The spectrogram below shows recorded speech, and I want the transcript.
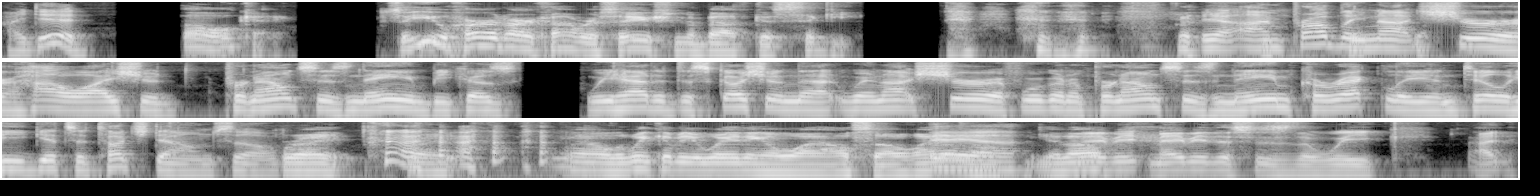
I did. Oh, okay. So you heard our conversation about Gesicki. yeah, I'm probably not sure how I should pronounce his name because we had a discussion that we're not sure if we're going to pronounce his name correctly until he gets a touchdown. So right, right. well, we could be waiting a while, so I don't yeah. know. You know, maybe maybe this is the week. I,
